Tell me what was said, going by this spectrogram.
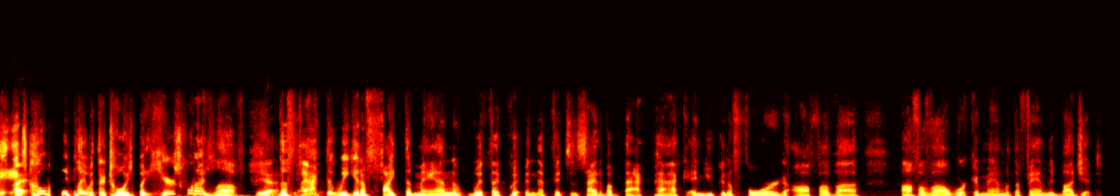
it- it's I- cool when they play with their toys, but here's what I love. yeah. The fact that we get to fight the man with equipment that fits inside of a backpack and you can afford off of a off of a working man with a family budget.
